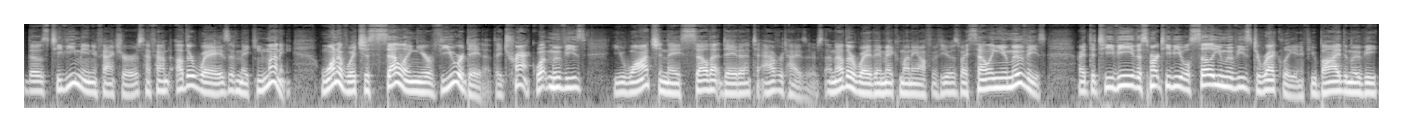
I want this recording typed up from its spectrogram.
those TV manufacturers have found other ways of making money. One of which is selling your viewer data. They track what movies you watch and they sell that data to advertisers. Another way they make money off of you is by selling you movies. Right? The TV, the smart TV will sell you movies directly, and if you buy the movie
